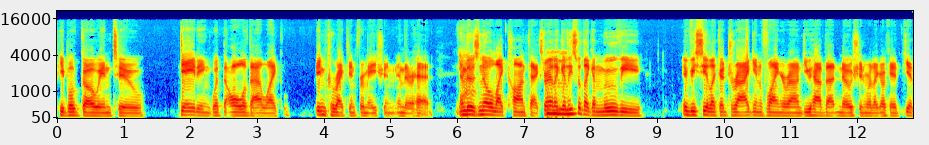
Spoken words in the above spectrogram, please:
people go into dating with all of that like incorrect information in their head. And there's no like context right? Like at Mhm. least with like a movie if you see like a dragon flying around you have that notion where like okay yeah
